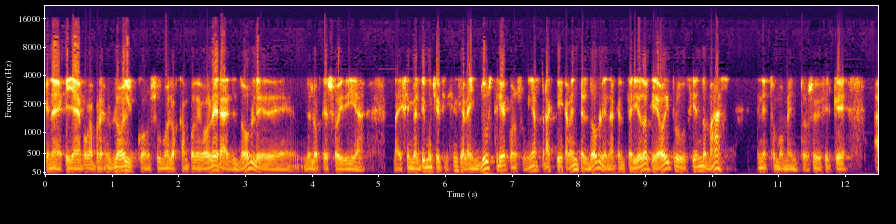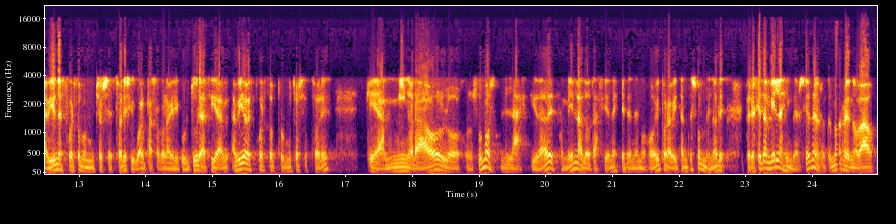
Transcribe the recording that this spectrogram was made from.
que en aquella época, por ejemplo, el consumo en los campos de gol era el doble de, de, lo que es hoy día. Ahí se invirtió mucha eficiencia. La industria consumía prácticamente el doble en aquel periodo que hoy, produciendo más en estos momentos. Es decir, que había un esfuerzo por muchos sectores, igual pasa con la agricultura, ha habido esfuerzos por muchos sectores que han minorado los consumos. Las ciudades también, las dotaciones que tenemos hoy por habitantes son menores, pero es que también las inversiones. Nosotros hemos renovado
